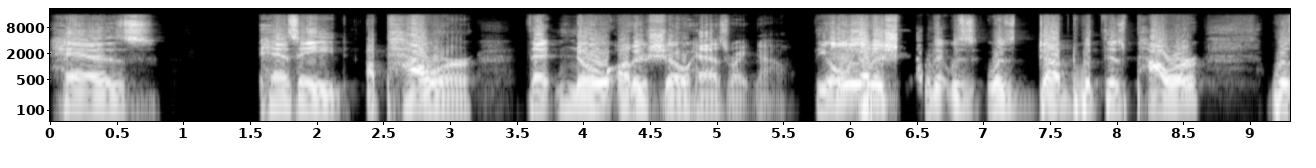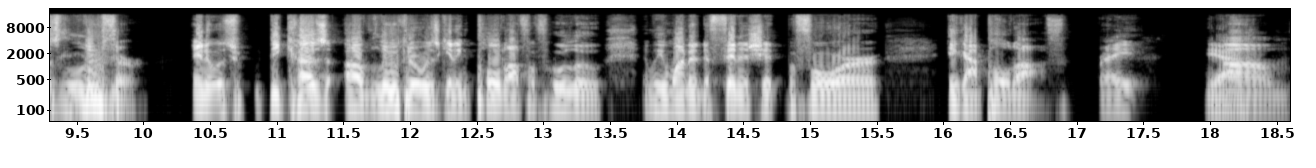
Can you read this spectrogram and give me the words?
has has a a power that no other show has right now. The only other show that was was dubbed with this power was Luther. And it was because of Luther was getting pulled off of Hulu and we wanted to finish it before it got pulled off, right? Yeah Um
